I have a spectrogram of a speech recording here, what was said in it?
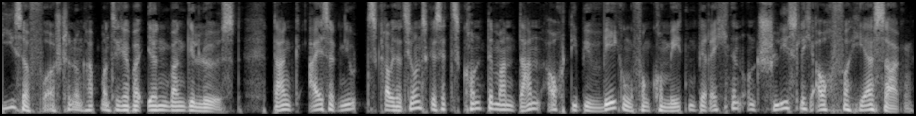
dieser Vorstellung hat man sich aber irgendwann gelöst. Dank Isaac Newtons Gravitationsgesetz konnte man dann auch die Bewegung von Kometen berechnen und schließlich auch vorhersagen.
